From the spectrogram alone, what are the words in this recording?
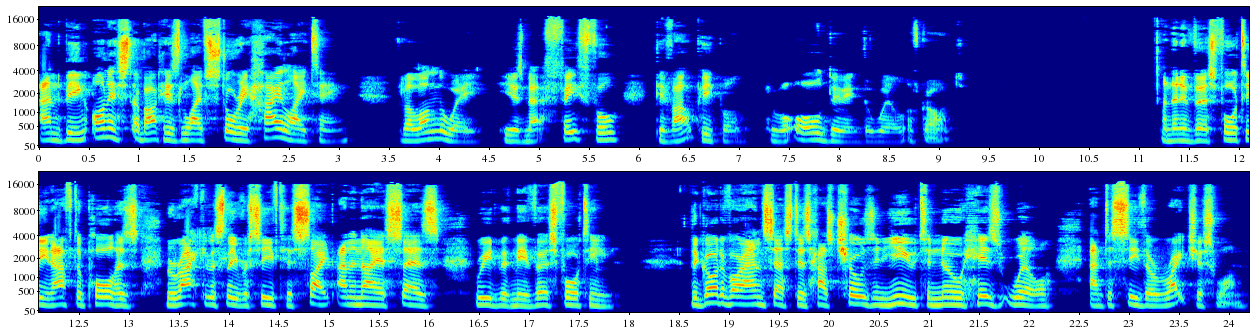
and being honest about his life story, highlighting that along the way he has met faithful, devout people who are all doing the will of God. And then in verse 14, after Paul has miraculously received his sight, Ananias says, read with me, verse 14, the God of our ancestors has chosen you to know his will and to see the righteous one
